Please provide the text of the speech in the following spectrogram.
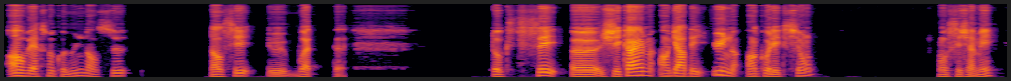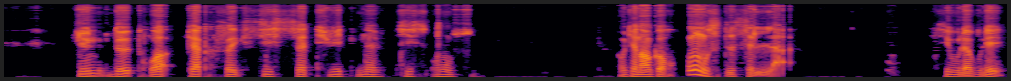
en version commune dans ce dans ces euh, boîtes. Donc c'est, euh, j'ai quand même en gardé une en collection. On sait jamais. 1, 2, 3, 4, 5, 6, 7, 8, 9, 10, 11. Donc il y en a encore 11 de celle-là. Si vous la voulez.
